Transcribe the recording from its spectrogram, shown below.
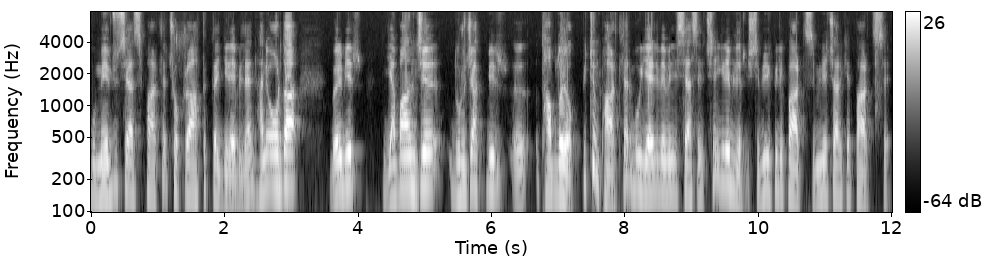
bu mevcut siyasi partiler çok rahatlıkla girebilen, hani orada böyle bir yabancı duracak bir e, tablo yok. Bütün partiler bu yerli ve milli siyaset içine girebilir. İşte Büyük Birlik Partisi, Milliyetçi Hareket Partisi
